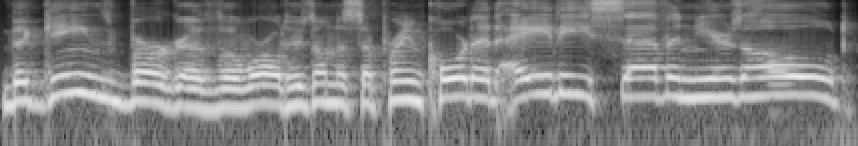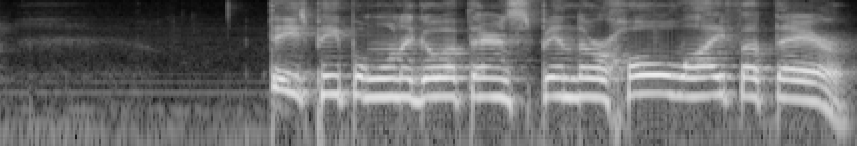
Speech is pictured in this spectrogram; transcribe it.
the Ginsburg of the world, who's on the Supreme Court at 87 years old. These people want to go up there and spend their whole life up there.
